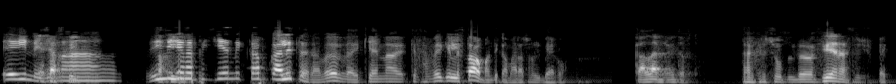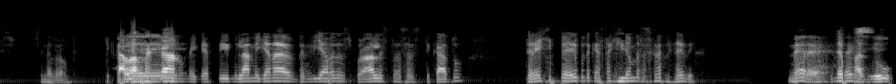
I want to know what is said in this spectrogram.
Ε, είναι Ε, για θα να. φύγει. Είναι για να πηγαίνει κάπου καλύτερα, βέβαια. Και, να, και θα φέρει και λεφτά ο Μαντί Καμαράς στον Ολυμπιακό. Καλά εννοείται αυτό. Θα χρησιμοποιηθεί ένας τέτοιος παίκτης στην Ευρώπη. Και καλά θα Ε, κάνουν γιατί μιλάμε για ένα παιδί, διάβαζα τις προάλλες τα στατιστικά του. Τρέχει περίπου 17 χιλιόμετρα σε κάθε παιχνίδι. Ναι, ρε. Είναι εντάξει. παντού.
